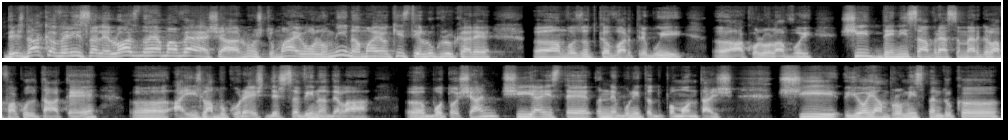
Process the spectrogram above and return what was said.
Deci dacă veniți să le luați, noi am avea așa, nu știu, mai o lumină, mai o chestie, lucruri care uh, am văzut că v-ar trebui uh, acolo la voi. Și Denisa vrea să meargă la facultate, uh, aici la București, deci să vină de la uh, Botoșani și ea este înnebunită după montaj. Și eu i-am promis, pentru că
